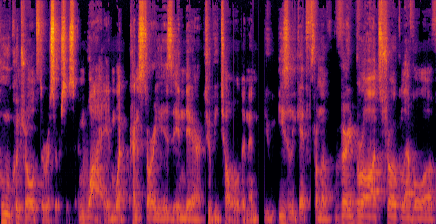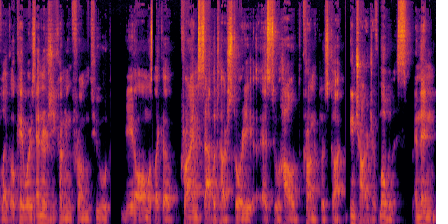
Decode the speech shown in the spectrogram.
who controls the resources and why and what kind of story is in there to be told. And then you easily get from a very broad stroke level of like okay where's energy coming from to you know almost like a crime sabotage story as to how the chroniclers got in charge of mobilis. And then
